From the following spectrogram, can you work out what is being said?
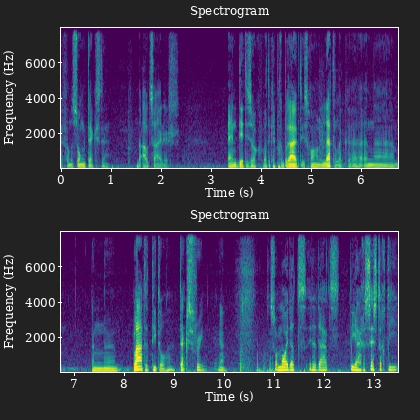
van de songteksten, de outsiders. En dit is ook wat ik heb gebruikt, is gewoon letterlijk eh, een, eh, een eh, platentitel, hè? tax-free. Ja. Het is wel mooi dat inderdaad de jaren 60 die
